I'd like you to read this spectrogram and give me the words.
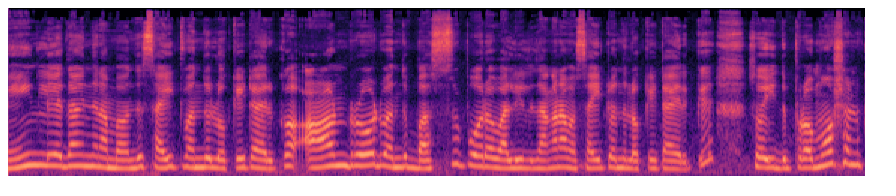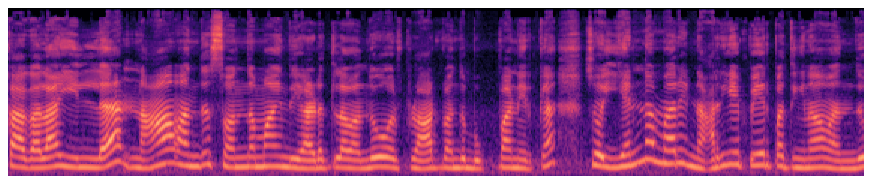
மெயின்லேயே தான் இந்த நம்ம வந்து சைட் வந்து லொக்கேட் ஆகிருக்கு ஆன் ரோடு வந்து பஸ்ஸு போகிற வழியில் தாங்க நம்ம சைட் வந்து லொக்கேட் ஆகிருக்கு ஸோ இது ப்ரொமோஷனுக்காகலாம் இல்லை. நான் வந்து சொந்தமாக இந்த இடத்துல வந்து ஒரு பிளாட் வந்து புக் பண்ணியிருக்கேன் ஸோ என்ன மாதிரி நிறைய பேர் பார்த்திங்கன்னா வந்து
